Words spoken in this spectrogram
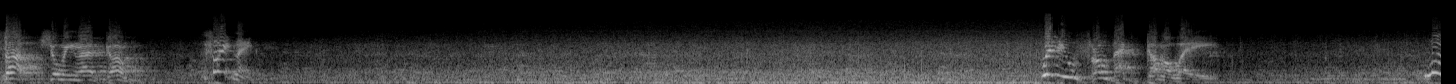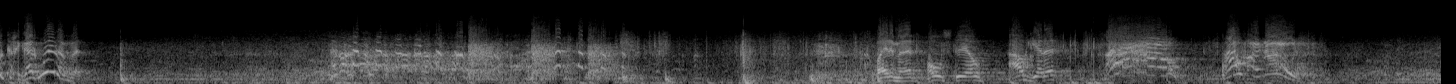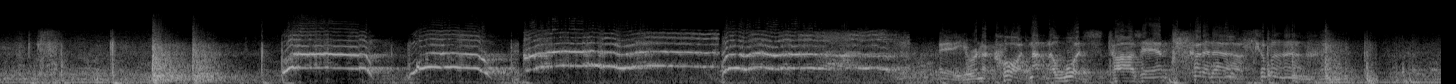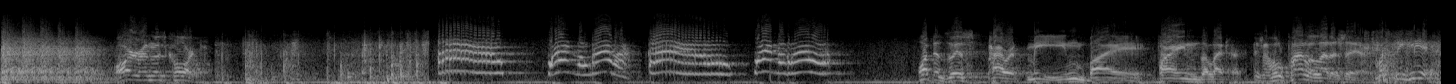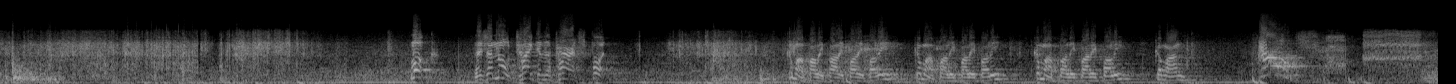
Stop chewing that gum. Certainly. Will you throw that gum away? Look, I got rid of it. Wait a minute. Hold still. I'll get it. Ow! Ow, my nose! Woo! Woo! Hey, you're in the court, not in the woods, Tarzan. Cut it out. Come on. Order in this court. What does this parrot mean by find the letter? There's a whole pile of letters there. Must be here. Look! There's a note tied to the parrot's foot. Come on, Polly, Polly, Polly, Polly. Come on, Polly, Polly, Polly. Come on, Polly, Polly, Polly. Come on. Ouch!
